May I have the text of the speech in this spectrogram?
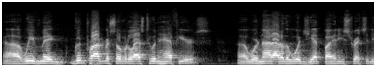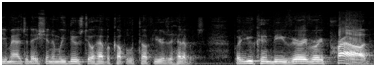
uh, we've made good progress over the last two and a half years. Uh, we're not out of the woods yet by any stretch of the imagination, and we do still have a couple of tough years ahead of us. But you can be very, very proud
